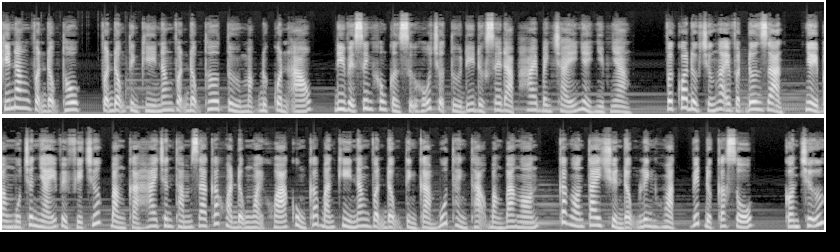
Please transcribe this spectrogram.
Kỹ năng vận động thô, vận động tình kỳ năng vận động thơ từ mặc được quần áo, đi vệ sinh không cần sự hỗ trợ từ đi được xe đạp hai bánh cháy nhảy nhịp nhàng. Vượt qua được chướng ngại vật đơn giản, nhảy bằng một chân nháy về phía trước bằng cả hai chân thắm ra các hoạt động ngoại khóa cùng các bán kỳ năng vận động tình cảm bút thành thạo bằng ba ngón, các ngón tay chuyển động linh hoạt, viết được các số, con chữ,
